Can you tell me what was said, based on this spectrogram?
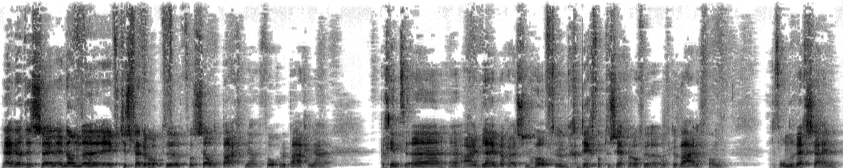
Dat is, en, dan uh, eventjes verderop, de, voor dezelfde pagina, volgende pagina, begint uh, Arie Blijberg uit zijn hoofd een gedicht op te zeggen over, over de waarde van het onderweg zijn.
